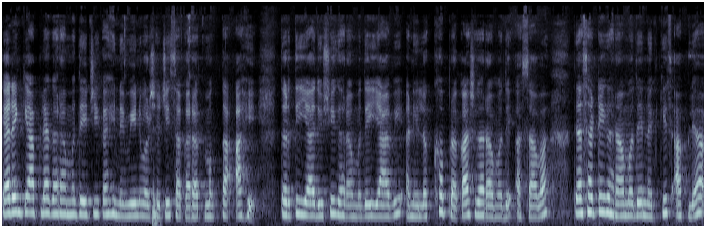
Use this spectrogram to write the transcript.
कारण की आपल्या घरामध्ये जी काही नवीन वर्षाची सकारात्मकता आहे तर ती या दिवशी घरामध्ये यावी आणि लख प्रकाश घरामध्ये असावा. त्यासाठी घरामध्ये नक्कीच आपल्या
